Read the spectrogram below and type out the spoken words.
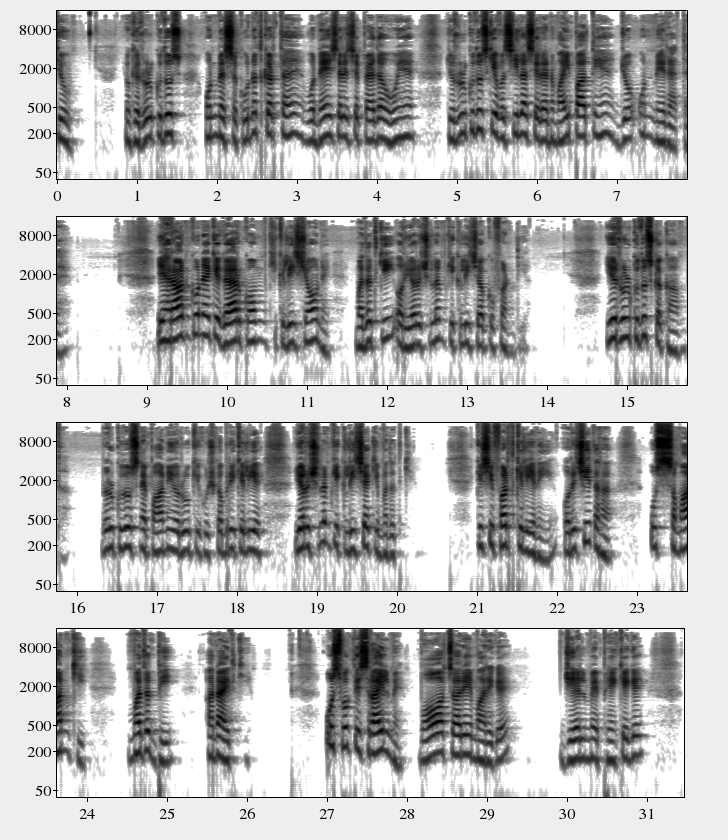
کیوں؟ کیونکہ رلقدس ان میں سکونت کرتا ہے، وہ نئے سرے سے پیدا ہوئے ہیں، جو رلقدس کے وسیلہ سے رہنمائی پاتے ہیں، جو ان میں رہتا ہے۔ یہ حیران کن ہے کہ غیر قوم کی کلیسیاؤں نے مدد کی اور یروشلم کی کلیسیا کو فنڈ دیا۔ یہ رلقدس کا کام تھا۔ رلقدس نے پانی اور روح کی خوشخبری کے لیے یروشلم کی کلیسیا کی مدد کی۔ کسی فرد کے لیے نہیں، اور اسی طرح اس سامان کی مدد بھی عنایت کی۔ اس وقت اسرائیل میں بہت سارے مارے گئے، جیل میں پھینکے گئے،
